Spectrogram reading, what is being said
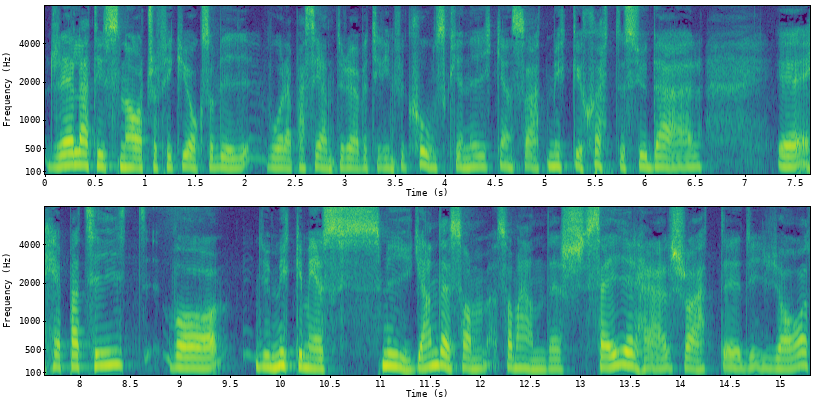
relativt snart så fick ju också vi våra patienter över till infektionskliniken så att mycket sköttes ju där. Eh, hepatit var ju mycket mer smygande som, som Anders säger här så att eh, jag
